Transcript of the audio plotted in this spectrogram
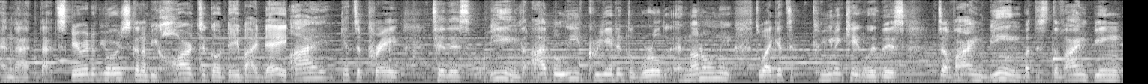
and that, that spirit of yours, it's gonna be hard to go day by day. I get to pray to this being that I believe created the world, and not only do I get to communicate with this divine being, but this divine being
